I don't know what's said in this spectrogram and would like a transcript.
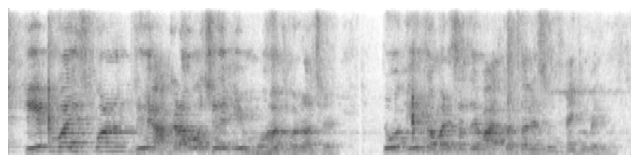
સ્ટેટ વાઇઝ પણ જે આંકડાઓ છે, એ મહત્વના છે. તો એ તમારી સાથે વાત કરતા રહીશું. થેન્ક યુ વેરી મચ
